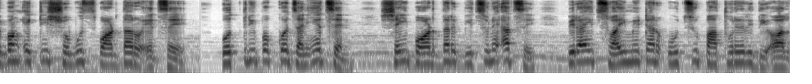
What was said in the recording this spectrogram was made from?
এবং একটি সবুজ পর্দা রয়েছে। কর্তৃপক্ষ জানিয়েছেন সেই পর্দার পিছনে আছে প্রায় ছয় মিটার উঁচু পাথরের দেওয়াল,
